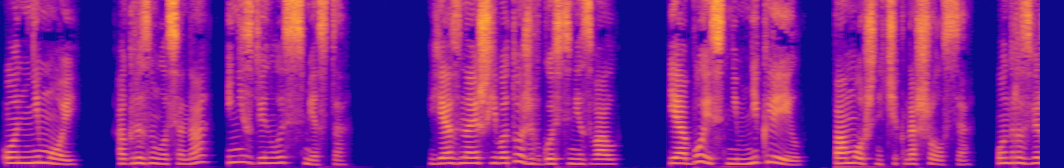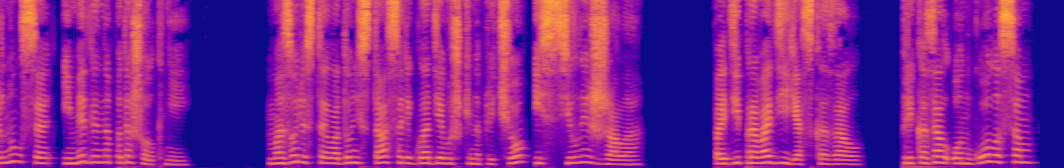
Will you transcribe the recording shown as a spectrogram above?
«Он не мой», — огрызнулась она и не сдвинулась с места. «Я, знаешь, его тоже в гости не звал. И обои с ним не клеил. Помощничек нашелся». Он развернулся и медленно подошел к ней. Мозолистая ладонь Стаса легла девушке на плечо и с силой сжала. «Пойди проводи», — я сказал. Приказал он голосом,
